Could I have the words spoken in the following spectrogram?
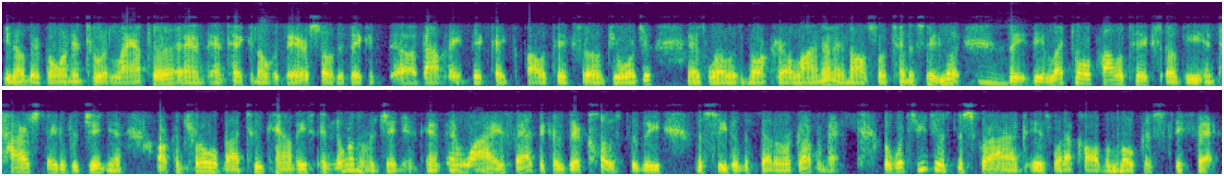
You know, they're going into Atlanta and and taking over there so that they can uh, dominate, and dictate the politics of Georgia as well as North Carolina and also Tennessee. Look, the the electoral politics of the entire state of Virginia are controlled by two counties in Northern Virginia, and and why is that? Because they're close to the the seat of the federal government. But what you just described is what I call the locust effect,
